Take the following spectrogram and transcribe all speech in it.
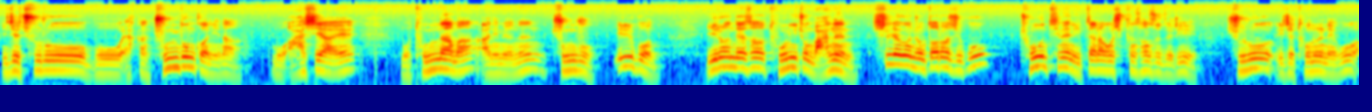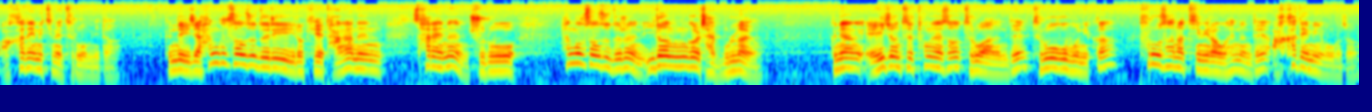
이제 주로 뭐 약간 중동권이나 뭐 아시아의 뭐 동남아 아니면은 중국, 일본 이런 데서 돈이 좀 많은 실력은 좀 떨어지고 좋은 팀에 입단하고 싶은 선수들이 주로 이제 돈을 내고 아카데미 팀에 들어옵니다. 근데 이제 한국 선수들이 이렇게 당하는 사례는 주로 한국 선수들은 이런 걸 잘 몰라요. 그냥 에이전트 통해서 들어왔는데 들어오고 보니까 프로 산하 팀이라고 했는데 아카데미인 거죠.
